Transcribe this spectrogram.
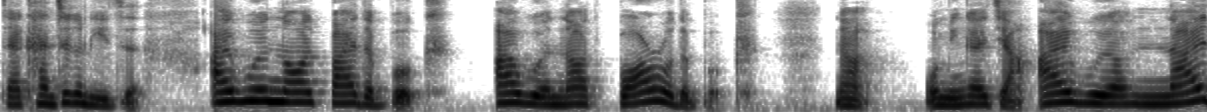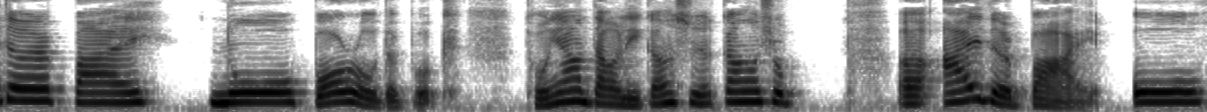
再看这个例子，I will not buy the book. I will not borrow the book. 那我们应该讲 I will neither buy nor borrow the book。同样道理，刚是刚刚说呃 either buy or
